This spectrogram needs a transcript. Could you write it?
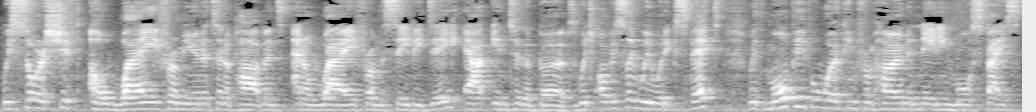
we saw a shift away from units and apartments and away from the CBD out into the burbs, which obviously we would expect with more people working from home and needing more space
